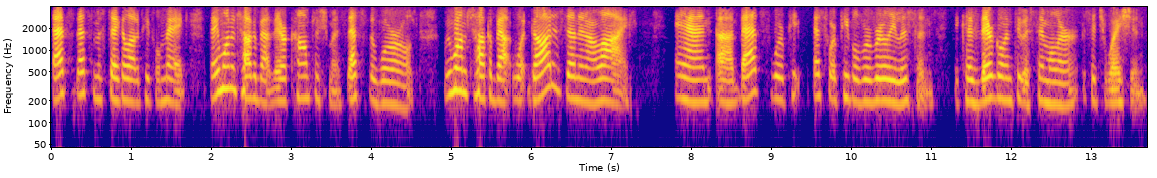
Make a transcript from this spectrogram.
That's that's a mistake a lot of people make. They want to talk about their accomplishments. That's the world. We want to talk about what God has done in our life, and uh, that's where pe- that's where people will really listen because they're going through a similar situation,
